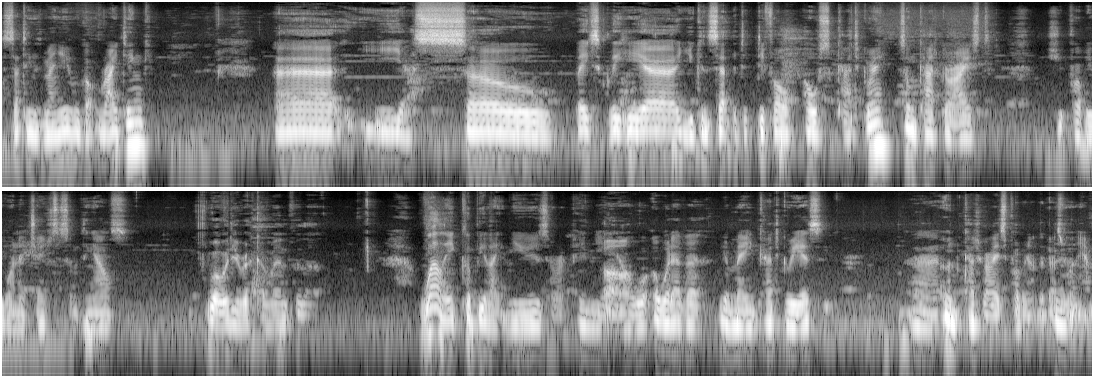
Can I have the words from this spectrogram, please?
settings menu, we've got writing. Uh, yes, so basically here you can set the d- default post category. It's uncategorized. You probably want to change to something else. What would you recommend for that? Well, it could be like news or opinion Oh. or, or whatever your main category is. Uh, uncategorized is probably not the best one, yeah.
